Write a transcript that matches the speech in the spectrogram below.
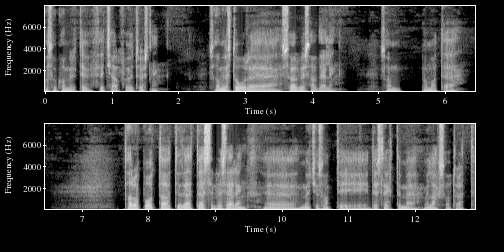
Og så kommer de til Fitjar for utrustning. Så har vi en stor uh, serviceavdeling som på en måte tar opp båter til de- desinfisering. Eh, mye sånt i distriktet med, med lakseoppdrett.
